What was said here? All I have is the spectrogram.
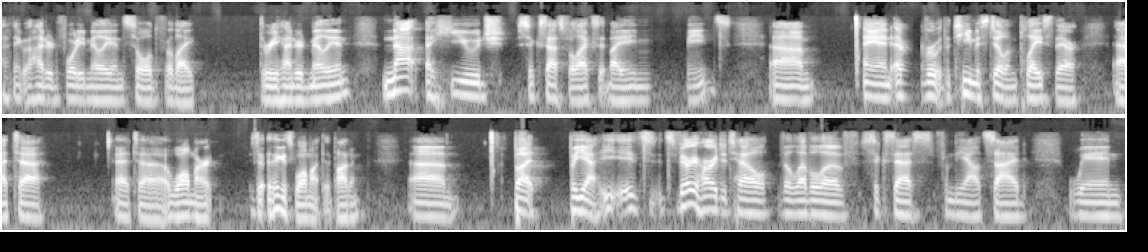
I think, 140 million, sold for like 300 million. Not a huge successful exit by any means. Um, and ever, the team is still in place there at uh, at uh, Walmart. I think it's Walmart that bought him. Um, but but yeah, it's it's very hard to tell the level of success from the outside when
